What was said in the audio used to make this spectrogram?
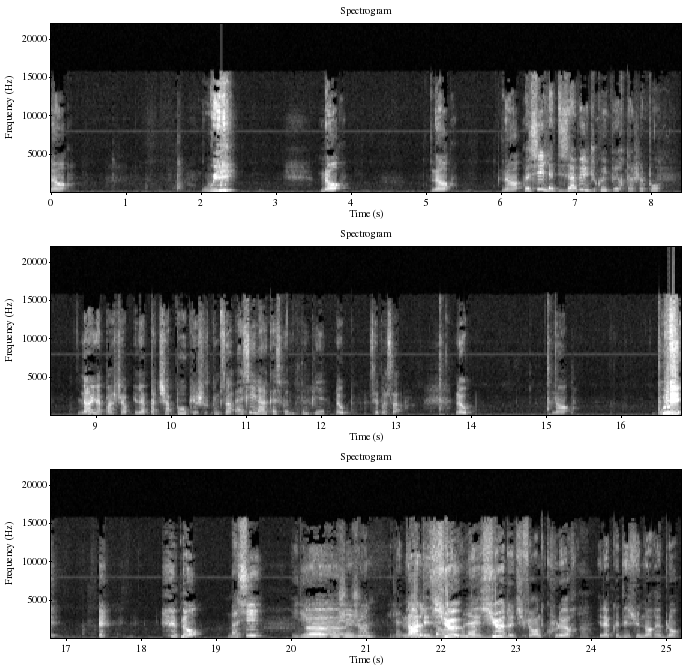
Non. Oui. Non. Non. Non. Bah si, il a des abeilles, du coup il peut porter un chapeau. Non, il a pas, il a pas de chapeau ou quelque chose comme ça. Bah si, il a un casque de pompier. Nope, c'est pas ça. Nope. Non. Oui. non. Bah si, il est Euh, rouge et jaune. Il a Non, les yeux, couleurs. les yeux de différentes couleurs. Ah. Il a que des yeux noirs et blancs.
